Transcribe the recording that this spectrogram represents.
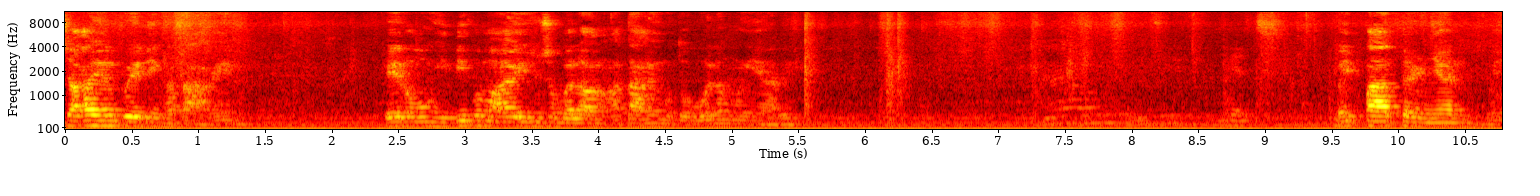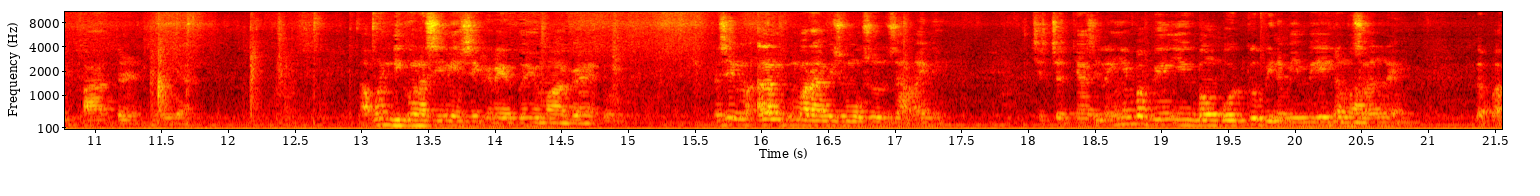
Tsaka yan pwedeng hatakin. Pero kung hindi pa maayos yung sa balakang hatakin mo to, walang mangyayari. Gets. May pattern yan. May pattern. Yan. Ako hindi ko na sinisikreto yung mga ganito. Kasi alam ko marami sumusunod sa akin eh. Chat-chat nga sila. Yung yung ibang board ko, binamimigay ko sa kanila eh. Dapa.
